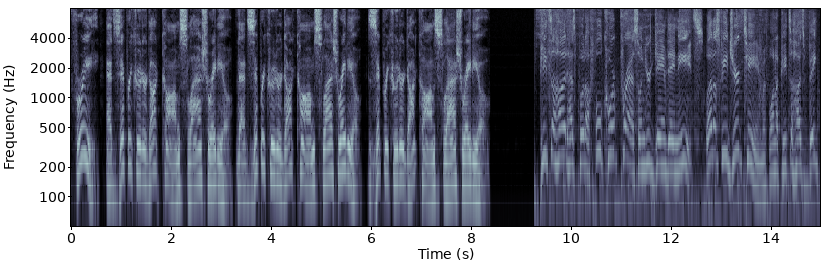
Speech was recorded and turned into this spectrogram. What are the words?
free at ziprecruiter.com slash radio. That's ziprecruiter.com slash radio. ziprecruiter.com slash radio. Pizza Hut has put a full court press on your game day needs. Let us feed your team with one of Pizza Hut's big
